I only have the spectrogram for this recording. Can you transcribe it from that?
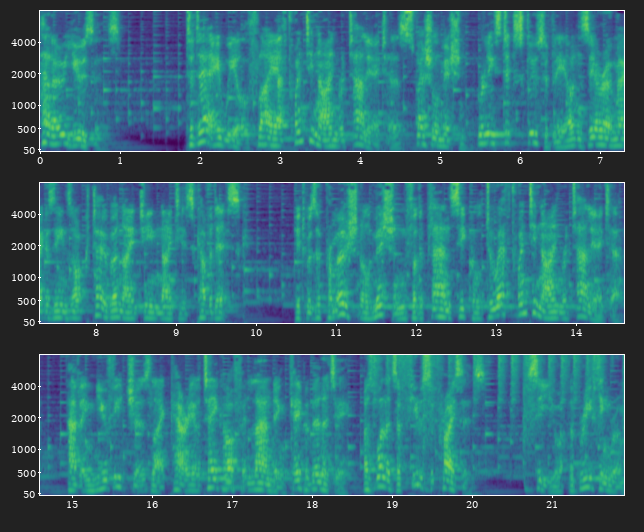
Hello users. Today we'll fly F-29 Retaliator's special mission, released exclusively on Zero Magazine's October 1990s cover disc. It was a promotional mission for the planned sequel to F-29 Retaliator, having new features like carrier takeoff and landing capability, as well as a few surprises. See you at the briefing room.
